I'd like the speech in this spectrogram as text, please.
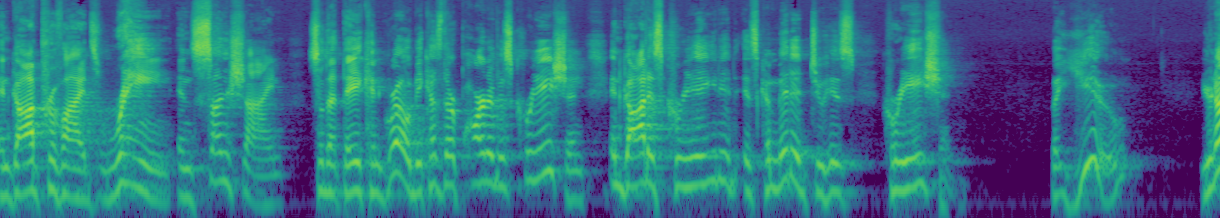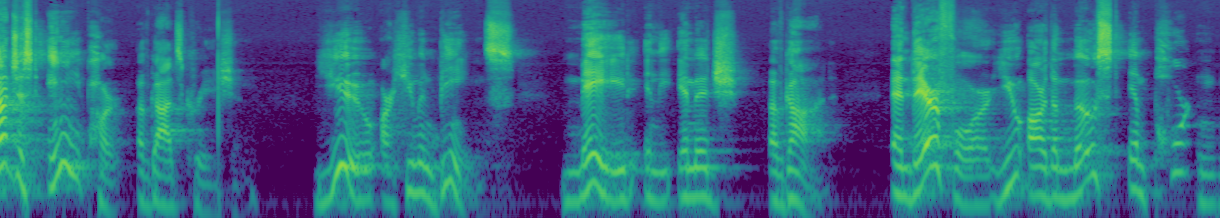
And God provides rain and sunshine so that they can grow because they're part of his creation. And God is created, is committed to his creation. But you, you're not just any part of God's creation. You are human beings made in the image of God. And therefore, you are the most important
